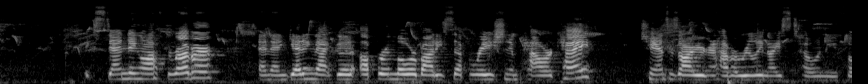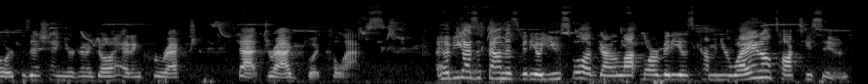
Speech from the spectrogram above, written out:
extending off the rubber, and then getting that good upper and lower body separation in Power K, chances are you're gonna have a really nice toe and knee forward position. You're gonna go ahead and correct that drag foot collapse. I hope you guys have found this video useful. I've got a lot more videos coming your way, and I'll talk to you soon.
